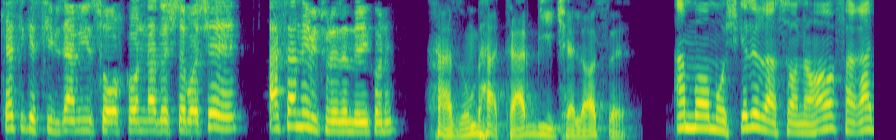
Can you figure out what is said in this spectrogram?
کسی که سیب زمینی سرخ کن نداشته باشه اصلا نمی‌تونه زندگی کنه. از اون بدتر بی کلاسه. اما مشکل رسانه ها فقط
